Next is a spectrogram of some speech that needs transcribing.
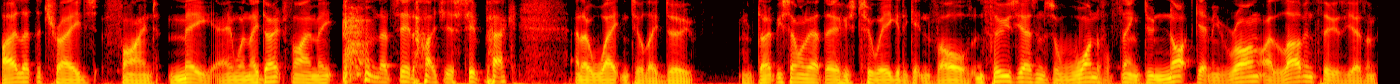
I let the trades find me. And when they don't find me, that's it. I just sit back and I wait until they do. Don't be someone out there who's too eager to get involved. Enthusiasm is a wonderful thing. Do not get me wrong. I love enthusiasm.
